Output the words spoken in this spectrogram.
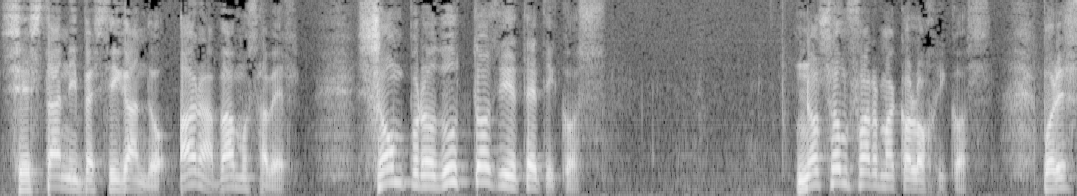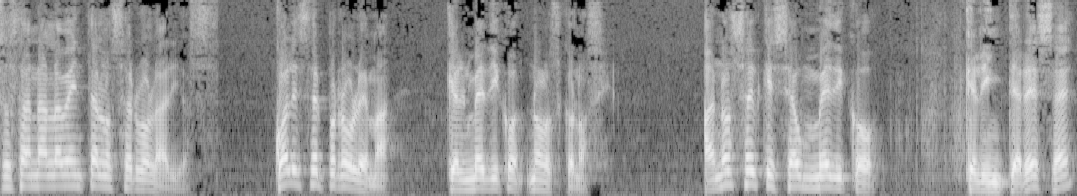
Se están investigando. Ahora vamos a ver. Son productos dietéticos. No son farmacológicos. Por eso están a la venta en los herbolarios. ¿Cuál es el problema? Que el médico no los conoce. A no ser que sea un médico que le interese,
